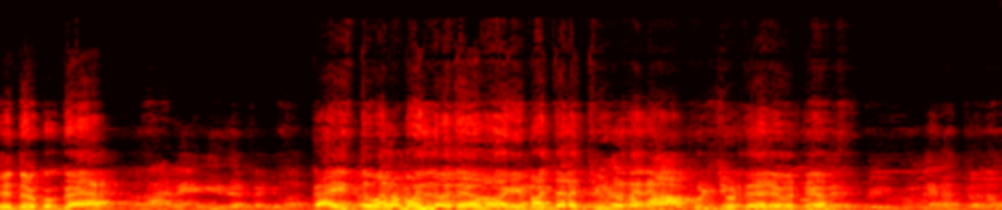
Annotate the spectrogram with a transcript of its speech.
हे देखो गया काही तुम्हाला म्हणलं होतं हे बघा हिमा त्याला चिडवत आणि हा फुल चिडतो त्याच्यावरती बिल्कुल नहीं नक्कल है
